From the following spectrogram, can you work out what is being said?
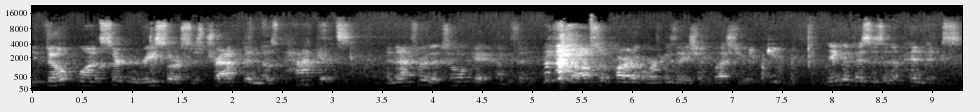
you don't want certain resources trapped in those packets and that's where the toolkit comes in. It's also part of organization. Bless you. Think of this as an appendix.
